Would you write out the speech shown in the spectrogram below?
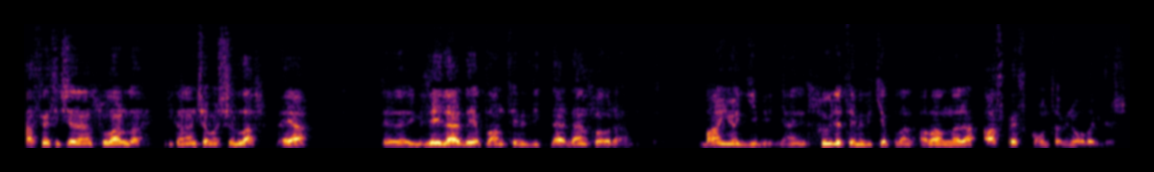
asbest içeren sularla yıkanan çamaşırlar veya e, yüzeylerde yapılan temizliklerden sonra banyo gibi yani suyla temizlik yapılan alanlara asbest kontamine olabilir.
